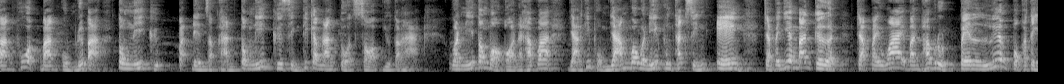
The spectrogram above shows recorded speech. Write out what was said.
บางพวกบางกลุ่มหรือเปล่า ตรงนี้คือ ประเด็นสำคัญ ตรงนี้คือสิ่งที่กำลังตรวจสอบอยู่ต่างหากวันนี้ต้องบอกก่อนนะครับว่าอย่างที่ผมย้ำว่าวันนี้คุณทักษิณเองจะไปเยี่ยมบ้านเกิด จะไปไหว้บรรพบุรุษเป็นเรื่องปกติ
